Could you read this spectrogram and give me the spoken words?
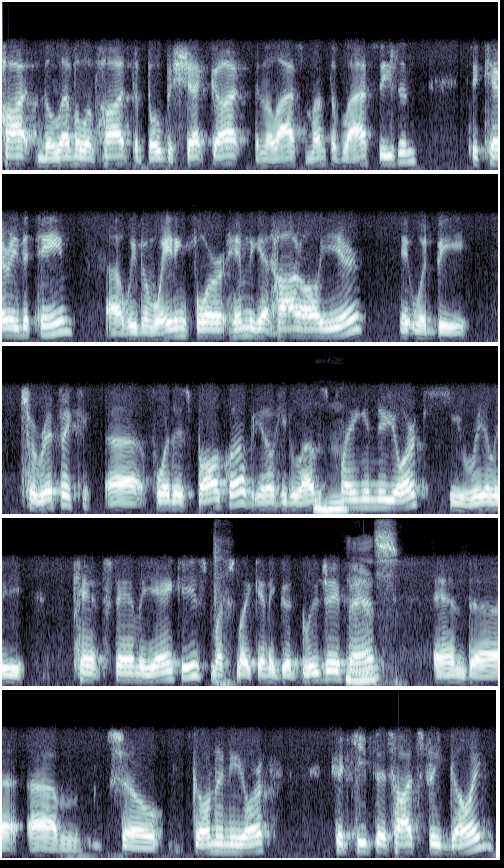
hot the level of hot that Bo Bichette got in the last month of last season to carry the team. Uh, we've been waiting for him to get hot all year. It would be terrific uh, for this ball club. You know, he loves mm-hmm. playing in New York. He really can't stand the Yankees, much like any good Blue Jay fan. Yes. And uh, um, so going to New York could keep this hot streak going.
